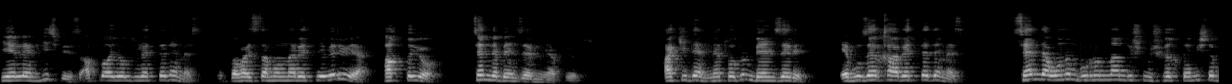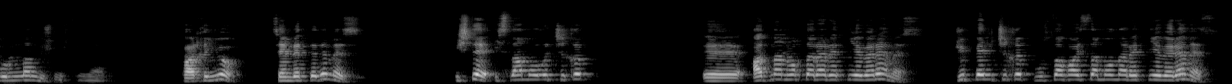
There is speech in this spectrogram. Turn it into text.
Diğerlerinin hiçbirisi. Abdullah Yolcu reddedemez. Mustafa İslamoğlu'na reddiye veriyor ya, hakkı yok. Sen de benzerini yapıyorsun. Akiden, metodun benzeri. Ebu Zerka reddedemez. Sen de onun burnundan düşmüş, hık demiş de burnundan düşmüşsün yani. Farkın yok. Sen reddedemezsin. İşte İslamoğlu çıkıp e, Adnan Oktar'a reddiye veremez. Cübbeli çıkıp Mustafa İslamoğlu'na reddiye veremez.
